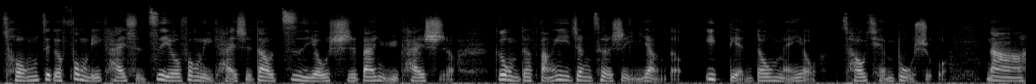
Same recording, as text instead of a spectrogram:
从这个凤梨开始，自由凤梨开始，到自由石斑鱼开始，跟我们的防疫政策是一样的，一点都没有超前部署。那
